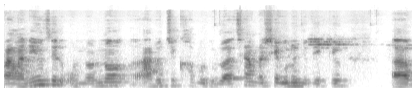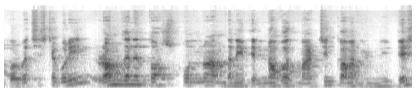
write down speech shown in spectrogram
বাংলা নিউজের অন্যান্য আরও যে খবরগুলো আছে, আমরা সেগুলো যদি একটু পড়বার চেষ্টা করি। রমজানের দশ পণ্য আমদানিতে নগদ মার্জিন কমানোর নির্দেশ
